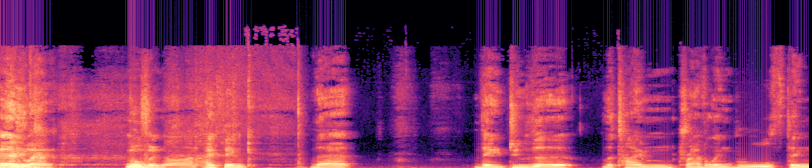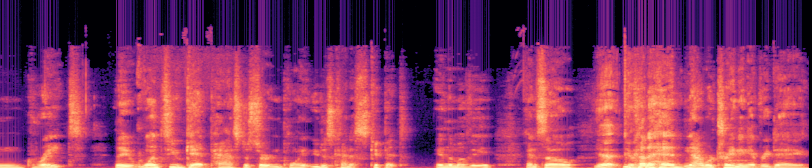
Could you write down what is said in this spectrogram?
anyway, moving on. I think that they do the the time traveling rule thing great. They once you get past a certain point, you just kind of skip it in the movie, and so yeah, you cut ahead. Now we're training every day,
